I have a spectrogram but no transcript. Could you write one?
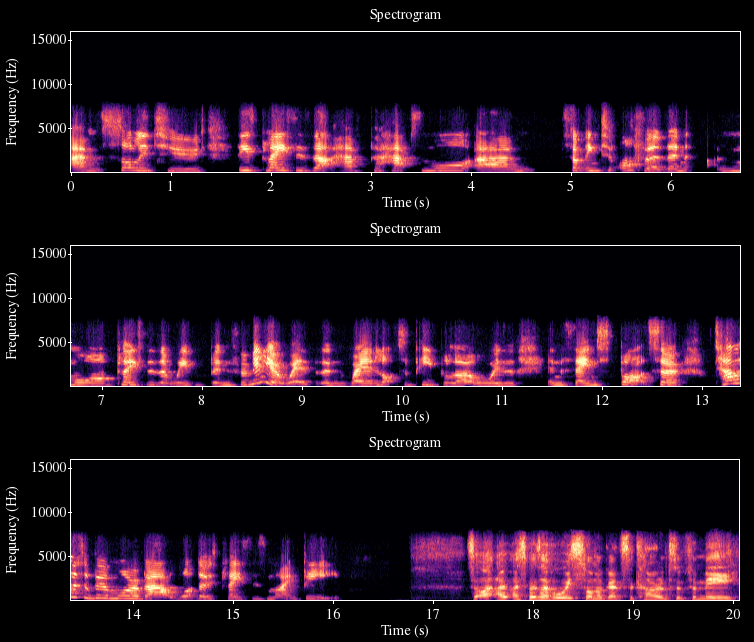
and solitude, these places that have perhaps more um, something to offer than more places that we've been familiar with and where lots of people are always in the same spot. So tell us a bit more about what those places might be. So I, I, suppose I've always swum against the current, and for me,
